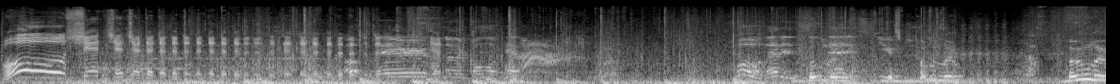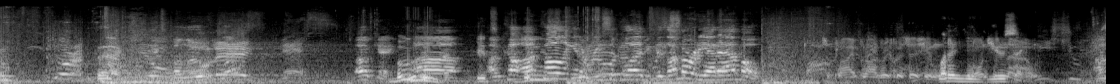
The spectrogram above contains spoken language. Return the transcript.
Whoa! Shit! Shit! Shit! shit, shit, shit, shit, shit, shit, shit, shit, shit, shit, shit, Oh, shit, there's shit. another bolo cap. Whoa, that is that is huge. Boogaloo. Boogaloo. You're a big Baloo, Molly! Okay, Boo. uh, It's I'm, ca- I'm calling it a resupply because I'm already out of ammo. Supply pod requisition. What are you Launching using? now. We shoot I'm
